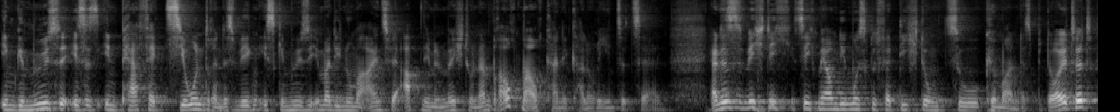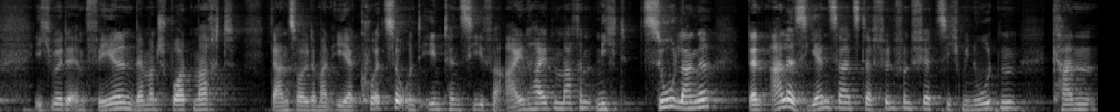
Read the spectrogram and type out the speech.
im Gemüse ist es in Perfektion drin, deswegen ist Gemüse immer die Nummer eins, wer abnehmen möchte und dann braucht man auch keine Kalorien zu zählen. Dann ist es wichtig, sich mehr um die Muskelverdichtung zu kümmern. Das bedeutet, ich würde empfehlen, wenn man Sport macht, dann sollte man eher kurze und intensive Einheiten machen, nicht zu lange, denn alles jenseits der 45 Minuten kann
